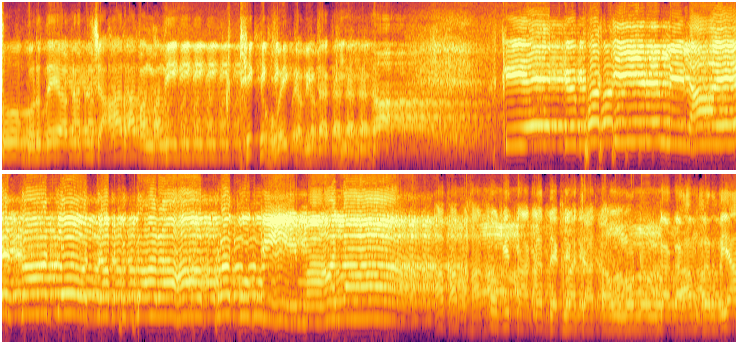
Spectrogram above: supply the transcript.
तो गुरुदेव अगर चार पंक्ति ठीक हो गई कविता की कि एक फकीर कर दिया।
